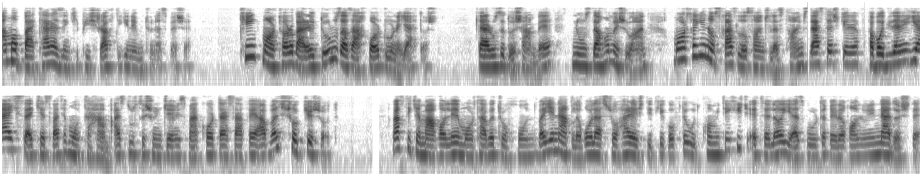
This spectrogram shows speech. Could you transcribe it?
اما بدتر از این که پیش رفت دیگه نمی‌تونست بشه. کینگ مارتا رو برای دو روز از اخبار دور نگه داشت. در روز دوشنبه 19 ژوئن مارتا یه نسخه از لس آنجلس تایمز دستش گرفت و با دیدن یه عکس در کسوت متهم از دوستشون جیمز مکورد در صفحه اول شوکه شد. وقتی که مقاله مرتبط رو خوند و یه نقل قول از شوهرش دید که گفته بود کمیته هیچ اطلاعی از ورود غیرقانونی نداشته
